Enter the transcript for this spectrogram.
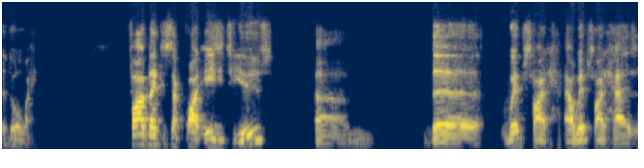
the doorway. Fire blankets are quite easy to use. Um, the website, our website has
